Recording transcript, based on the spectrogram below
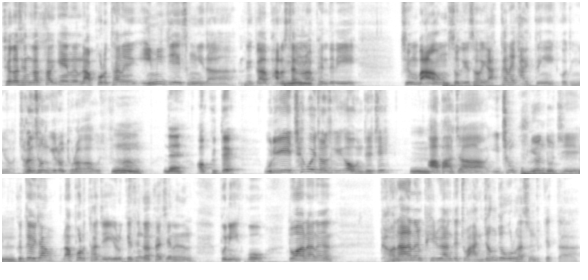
제가 생각하기에는 라포르타는 이미지의 승리다. 그러니까 바르셀로나 음. 팬들이 지금 마음 속에서 약간의 갈등이 있거든요. 전성기로 돌아가고 싶은 마음. 음, 네. 아 그때 우리 최고의 전성기가 언제지? 음. 아 맞아 2009년도지. 그때 그냥 라포르타지 이렇게 생각하시는 분이 있고 또 하나는 변화는 필요한데 좀 안정적으로 갔으면 좋겠다.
